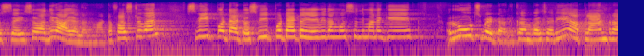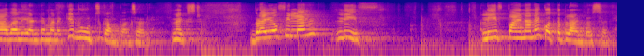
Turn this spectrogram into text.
వస్తాయి. సో అది రాయాలన్నమాట. First one sweet potato sweet potato ఏ విధంగా వస్తుంది మనకి? రూట్స్ పెట్టాలి కంపల్సరీ ఆ ప్లాంట్ రావాలి అంటే మనకి roots compulsory next bryophyllum leaf leaf పైననే కొత్త ప్లాంట్ వస్తుంది.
